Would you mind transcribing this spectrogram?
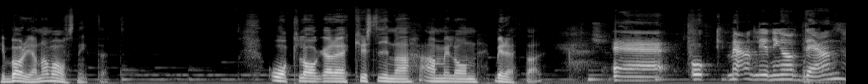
i början av avsnittet. Åklagare Kristina Amilon berättar. Eh, och med anledning av den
